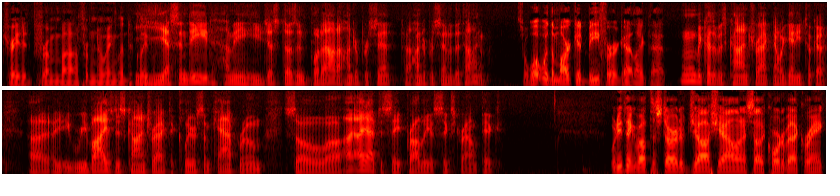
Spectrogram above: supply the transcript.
traded from uh, from New England to Cleveland? Yes, indeed. I mean, he just doesn't put out 100% 100% of the time. so what would the market be for a guy like that? Mm, because of his contract. Now, again, he took a uh, he revised his contract to clear some cap room. So uh, I, I have to say probably a sixth round pick. What do you think about the start of Josh Allen? I saw the quarterback rank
